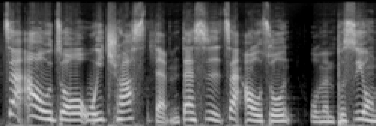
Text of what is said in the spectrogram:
在澳洲 we trust them，但是在澳洲我们不是用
